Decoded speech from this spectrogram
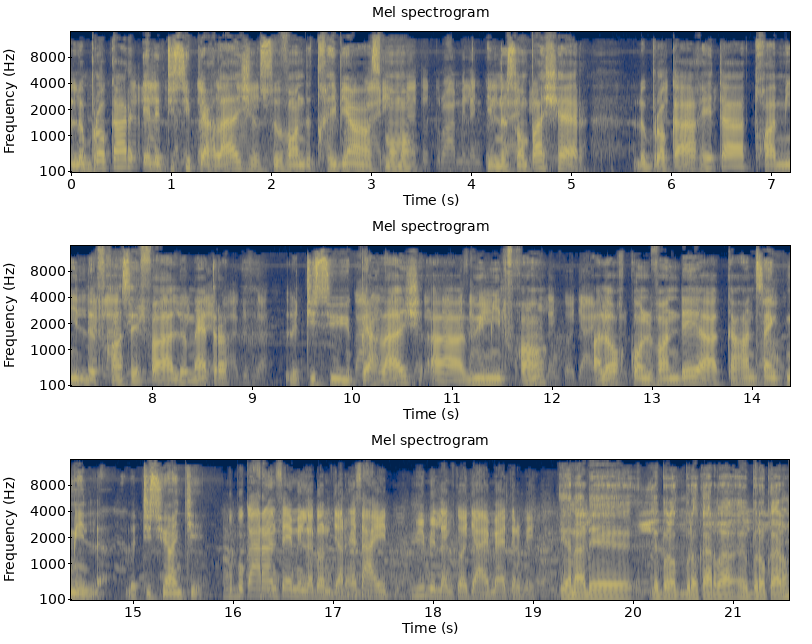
Le brocart et le tissu perlage se vendent très bien en ce moment. Ils ne sont pas chers. Le brocart est à 3 000 francs CFA le mètre, le tissu perlage à 8 000 francs, alors qu'on le vendait à 45 000 le tissu entier. Il y en a des le brocart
